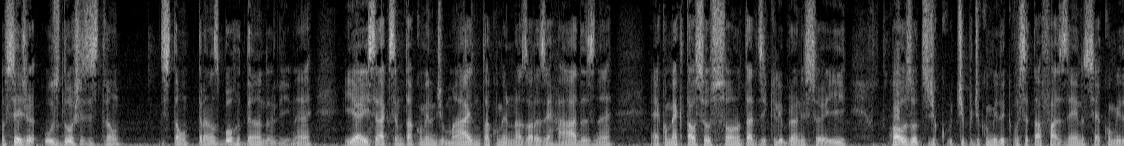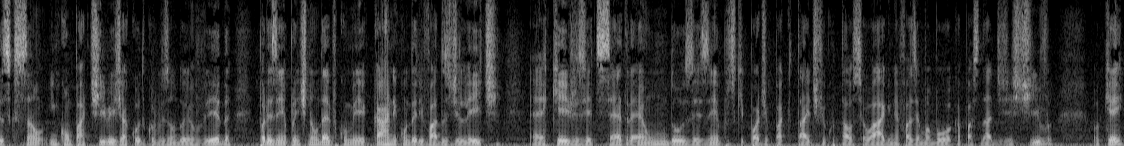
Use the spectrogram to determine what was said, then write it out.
ou seja, os doxas estão estão transbordando ali, né? E aí, será que você não está comendo demais, não está comendo nas horas erradas, né? É, como é que está o seu sono, está desequilibrando isso aí? Qual os outros de, tipo de comida que você está fazendo? Se é comidas que são incompatíveis de acordo com a visão do Ayurveda. Por exemplo, a gente não deve comer carne com derivados de leite, é, queijos e etc. É um dos exemplos que pode impactar e dificultar o seu Agni a fazer uma boa capacidade digestiva, ok?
